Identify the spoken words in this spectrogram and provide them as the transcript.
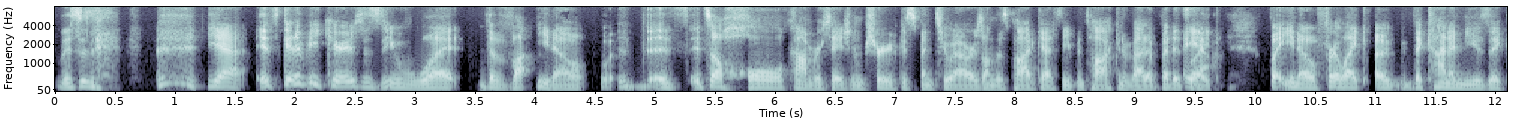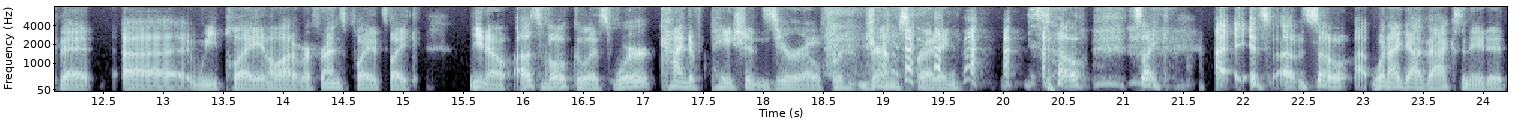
this is yeah, it's going to be curious to see what the you know it's it's a whole conversation. I'm sure you could spend two hours on this podcast even talking about it, but it's yeah. like, but you know, for like a, the kind of music that uh, we play and a lot of our friends play, it's like you know, us vocalists, we're kind of patient zero for germ spreading. so it's like, I, it's uh, so when I got vaccinated,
